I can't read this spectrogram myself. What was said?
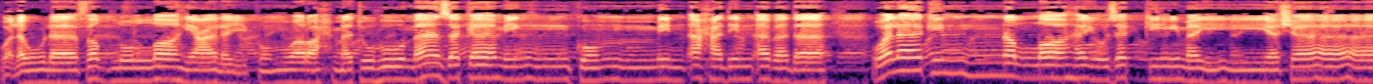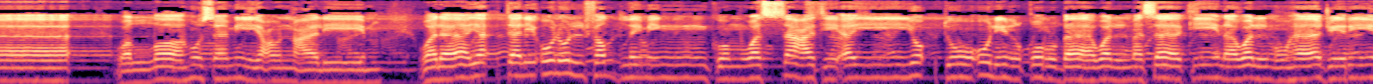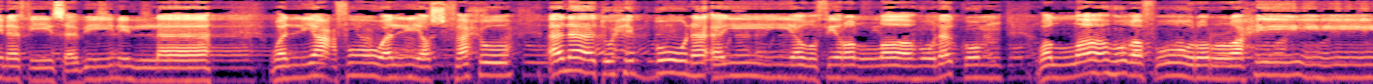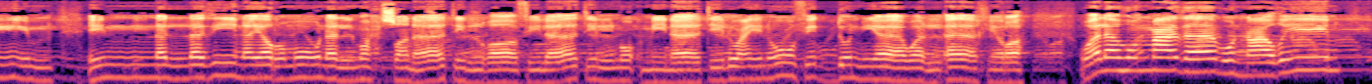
ولولا فضل الله عليكم ورحمته ما زكى منكم من أحد أبدا. ولكن الله يزكي من يشاء. والله سميع عليم. ولا يأت لأولو الفضل منكم والسعة أن يؤتوا أولي القربى والمساكين والمهاجرين في سبيل الله. وليعفوا وليصفحوا. ألا تحبون أن يغفر الله لكم؟ والله غفور رحيم. إن الذين يرمون المحصنات الغافلات المؤمنات لعنوا في الدنيا والآخرة ولهم عذاب عظيم.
